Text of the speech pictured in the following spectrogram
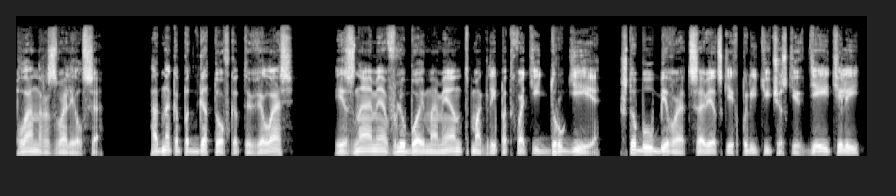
план развалился. Однако подготовка-то велась, и знамя в любой момент могли подхватить другие, чтобы убивать советских политических деятелей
